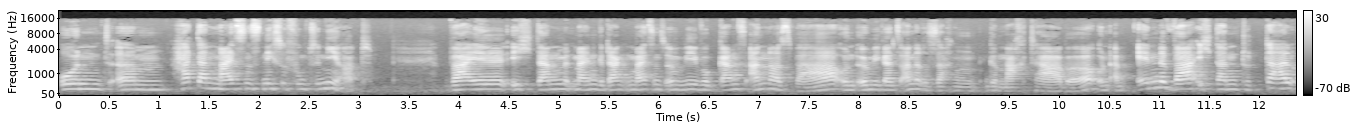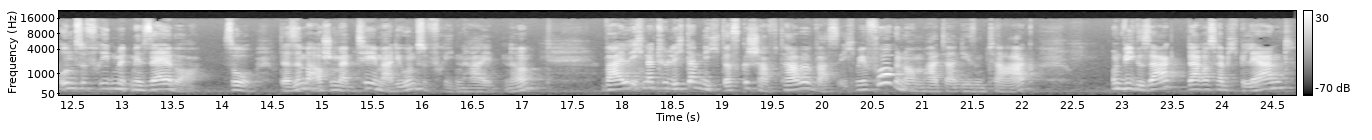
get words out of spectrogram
und ähm, hat dann meistens nicht so funktioniert weil ich dann mit meinen Gedanken meistens irgendwie wo ganz anders war und irgendwie ganz andere Sachen gemacht habe. Und am Ende war ich dann total unzufrieden mit mir selber. So, da sind wir auch schon beim Thema, die Unzufriedenheit, ne? Weil ich natürlich dann nicht das geschafft habe, was ich mir vorgenommen hatte an diesem Tag. Und wie gesagt, daraus habe ich gelernt,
